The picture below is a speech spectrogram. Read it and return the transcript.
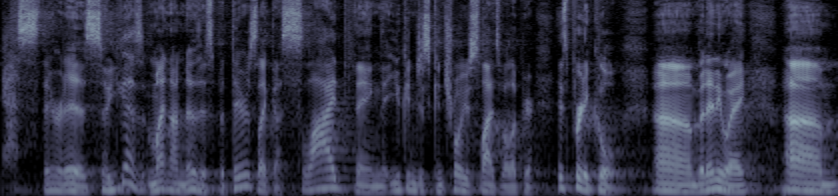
yes, there it is. So you guys might not know this, but there's like a slide thing that you can just control your slides while up here. It's pretty cool. Um, but anyway, um,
